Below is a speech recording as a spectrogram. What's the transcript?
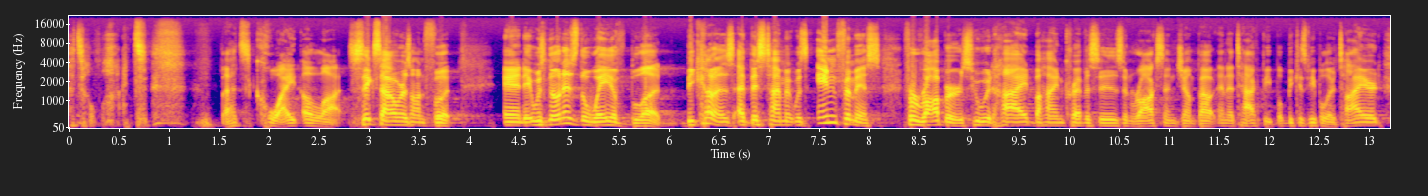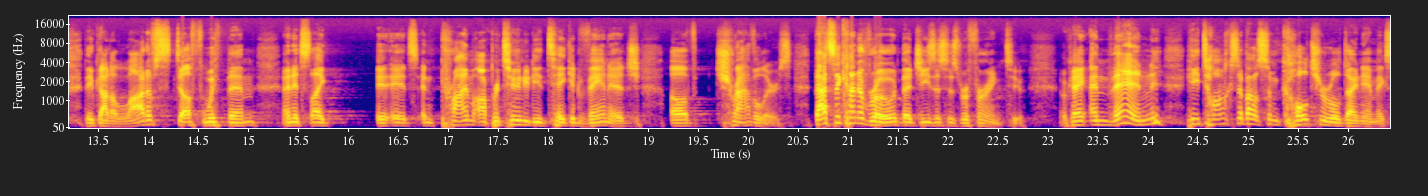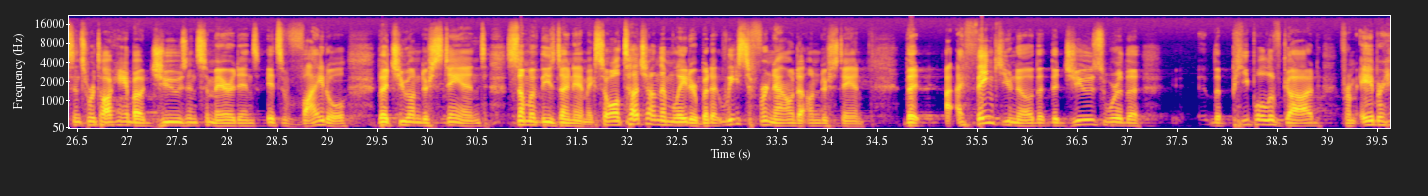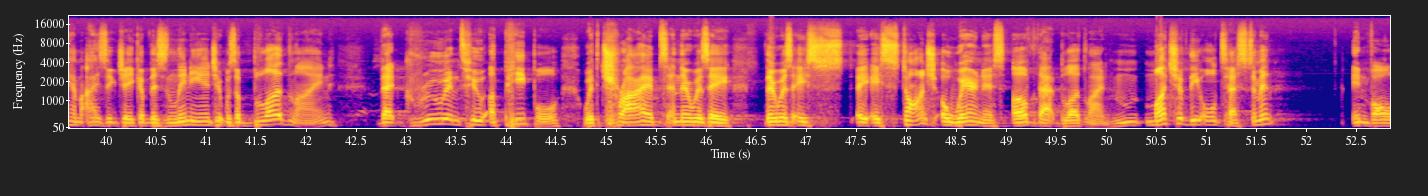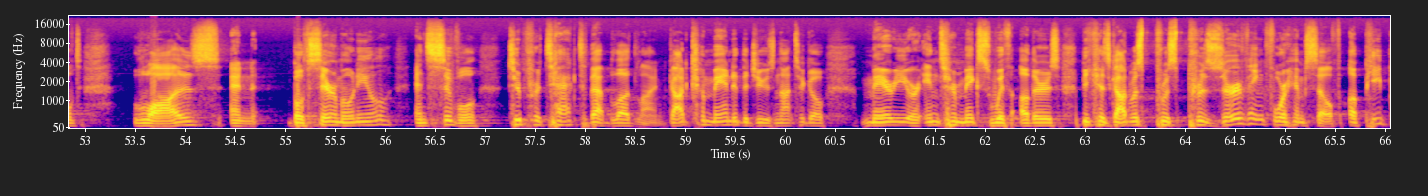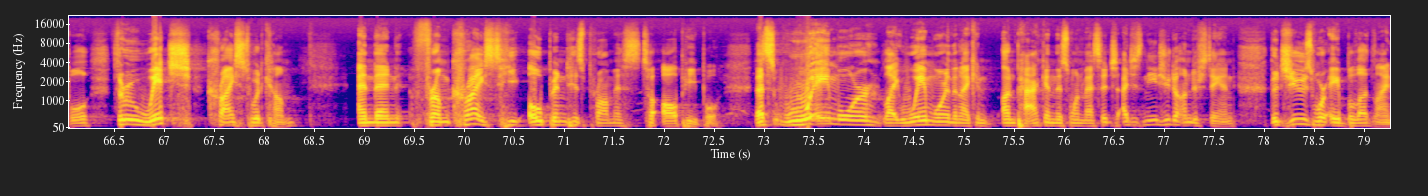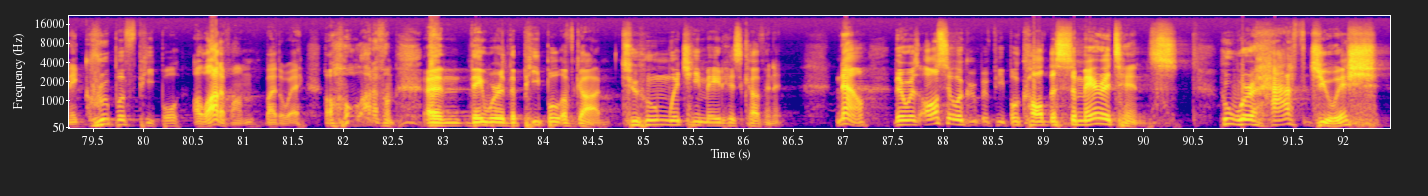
That's a lot. That's quite a lot. Six hours on foot. And it was known as the Way of Blood because at this time it was infamous for robbers who would hide behind crevices and rocks and jump out and attack people because people are tired. They've got a lot of stuff with them. And it's like it's a prime opportunity to take advantage of travelers. That's the kind of road that Jesus is referring to. Okay? And then he talks about some cultural dynamics. Since we're talking about Jews and Samaritans, it's vital that you understand some of these dynamics. So I'll touch on them later, but at least for now to understand that I think you know that the Jews were the the people of God from Abraham, Isaac, Jacob, this lineage, it was a bloodline that grew into a people with tribes, and there was a there was a, a, staunch awareness of that bloodline. M- much of the Old Testament involved laws and both ceremonial and civil to protect that bloodline. God commanded the Jews not to go marry or intermix with others because God was pres- preserving for himself a people through which Christ would come and then from Christ, he opened his promise to all people. That's way more, like way more than I can unpack in this one message. I just need you to understand the Jews were a bloodline, a group of people, a lot of them, by the way, a whole lot of them. And they were the people of God, to whom which he made his covenant. Now, there was also a group of people called the Samaritans, who were half Jewish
